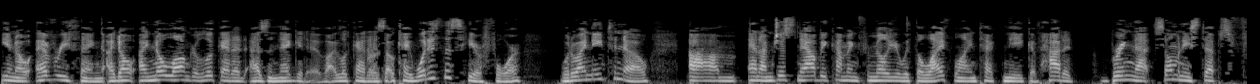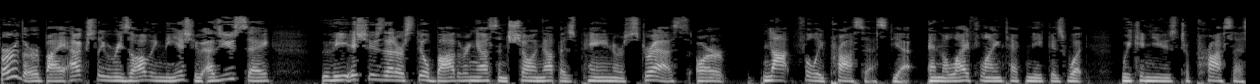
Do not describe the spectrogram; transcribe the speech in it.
you know, everything, I don't, I no longer look at it as a negative. I look at it as, okay, what is this here for? What do I need to know? Um, and I'm just now becoming familiar with the lifeline technique of how to bring that so many steps further by actually resolving the issue. As you say, the issues that are still bothering us and showing up as pain or stress are not fully processed yet. And the lifeline technique is what we can use to process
